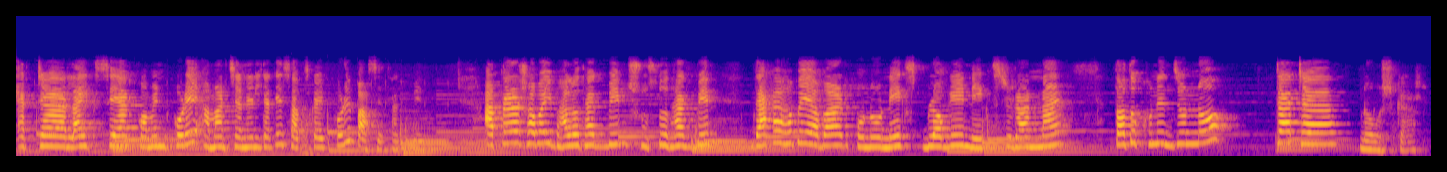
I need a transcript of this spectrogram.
একটা লাইক, শেয়ার, কমেন্ট করে আমার চ্যানেলটাকে সাবস্ক্রাইব করে পাশে থাকবেন। আপনারা সবাই ভালো থাকবেন, সুস্থ থাকবেন। দেখা হবে আবার কোনো নেক্সট ব্লগে নেক্সট রান্নায়। ততক্ষণের জন্য টাটা নমস্কার।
